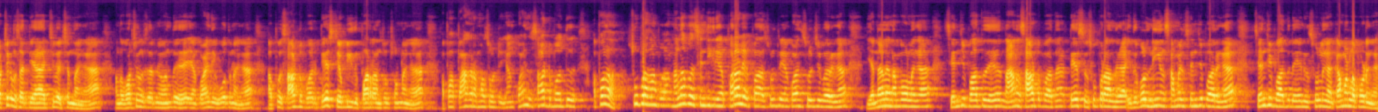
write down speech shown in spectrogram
ஒச்சக்கல் சட்டியை அச்சு வச்சுருந்தாங்க. அந்த ஒச்சக்கல் சட்னி வந்து என் குழந்தைக்கு ஊற்றுனாங்க அப்போ சாப்பிட்டு பாரு டேஸ்ட் எப்படி இது பாடுறான்னு சொல்லி சொன்னாங்க. அப்பா அம்மா சொல்லிட்டு என் குழந்தை சாப்பிட்டு பார்த்து அப்பா சூப்பராக தான்ப்பா நல்லா பார்த்து செஞ்சுக்கிறியா பரவாயில்லையப்பா சொல்லிட்டு என் குழந்தை சொல்லிச்சு பாருங்க. என்னால் நம்ப இல்லைங்க செஞ்சு பார்த்து நானும் சாப்பிட்டு பார்த்தேன் டேஸ்ட்டு சூப்பராக இருந்துங்க. இது போல் நீங்களும் சமையல் செஞ்சு பாருங்கள் செஞ்சு பார்த்துட்டு எனக்கு சொல்லுங்கள் கமெண்டில் போடுங்க.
